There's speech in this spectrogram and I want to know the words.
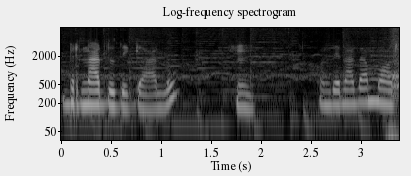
Bernardo de Galo, hum, condenada à morte.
